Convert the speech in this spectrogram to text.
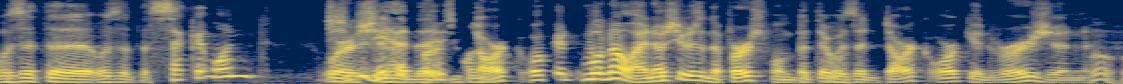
was it the was it the second one where was she, had the the, first one. dark orchid? Well, no, I know she was in the first one, but there was a dark orchid version Oh.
